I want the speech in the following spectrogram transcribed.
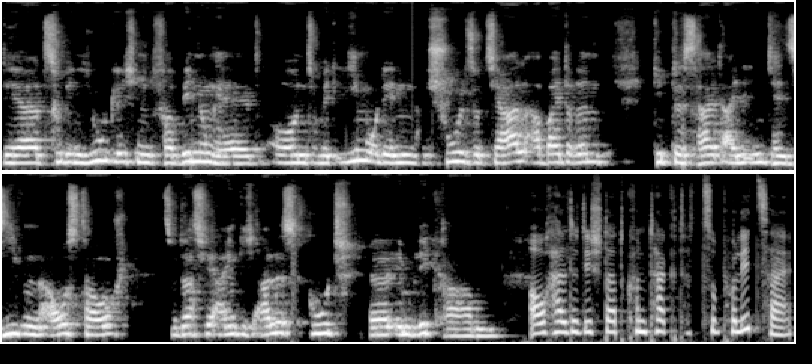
der zu den Jugendlichen Verbindung hält. Und mit ihm und den Schulsozialarbeiterinnen gibt es halt einen intensiven Austausch, sodass wir eigentlich alles gut äh, im Blick haben. Auch halte die Stadt Kontakt zur Polizei.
